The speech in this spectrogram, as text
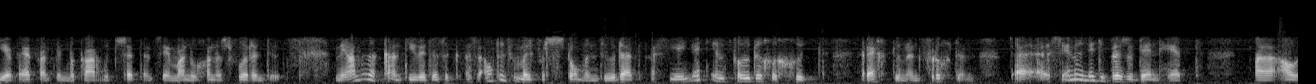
EFF wat met mekaar moet sit en sê man, hoe gaan ons vorentoe? Aan die ander kant, jy weet, is is altyd vir my verstommend hoe dat as jy net eenvoudige goed reg doen en vroeg doen. Uh, sien nou net die president het uh, al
